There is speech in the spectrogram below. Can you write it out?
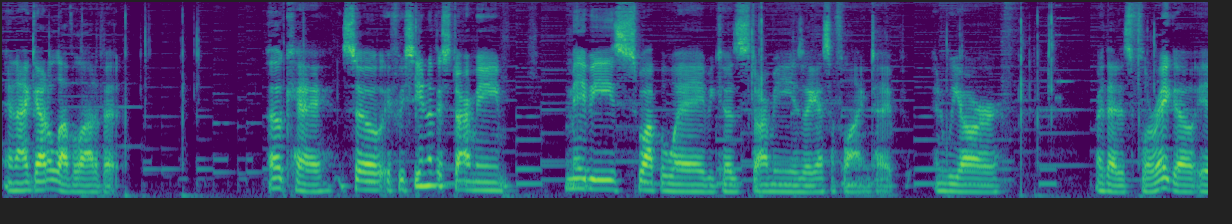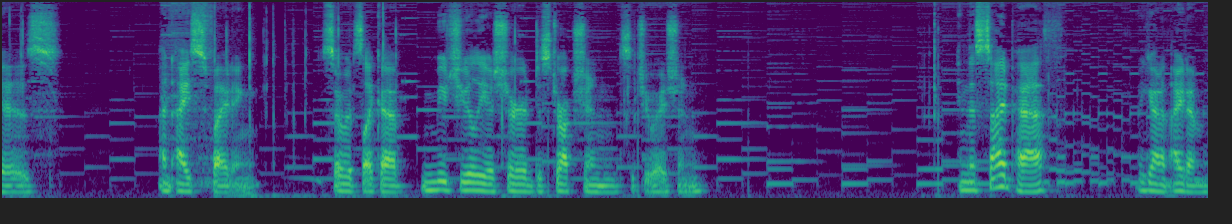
And I got a level out of it. Okay, so if we see another Starmie, maybe swap away because Starmie is, I guess, a flying type. And we are, or that is, Florego is an ice fighting. So it's like a mutually assured destruction situation. In the side path, we got an item.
